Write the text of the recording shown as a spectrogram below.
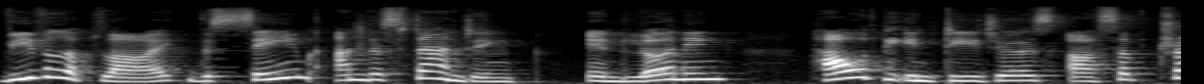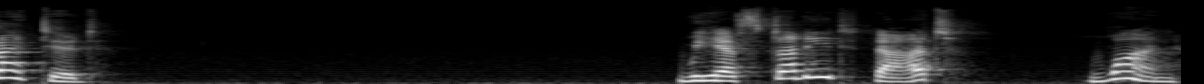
We will apply the same understanding in learning how the integers are subtracted. We have studied that 1.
